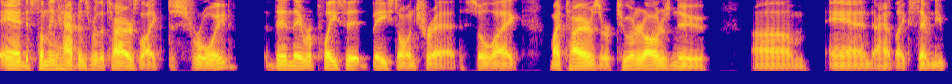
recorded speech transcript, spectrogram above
and if something happens where the tire's like destroyed, then they replace it based on tread. So like my tires are two hundred dollars new, um, and I had like seventy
